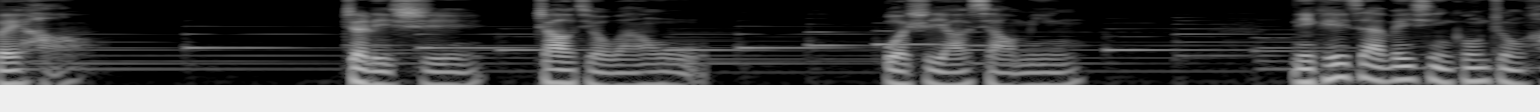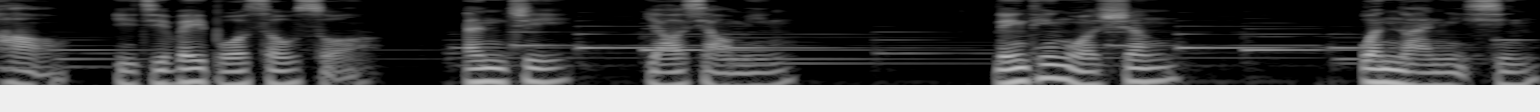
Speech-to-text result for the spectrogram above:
位好，这里是朝九晚五，我是姚晓明。你可以在微信公众号以及微博搜索 “ng 姚晓明”，聆听我声，温暖你心。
